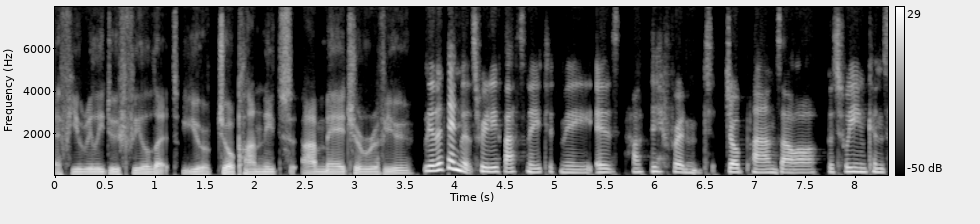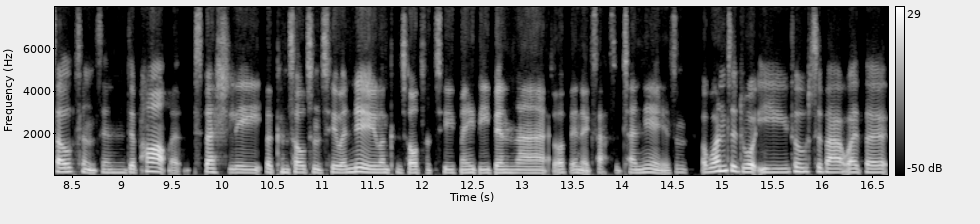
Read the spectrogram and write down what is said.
if you really do feel that your job plan needs a major review. The other thing that's really fascinated me is how different job plans are between consultants in department, especially the consultants who are new and consultants who've maybe been there sort of in excess of 10 years. And I wondered what you thought about whether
